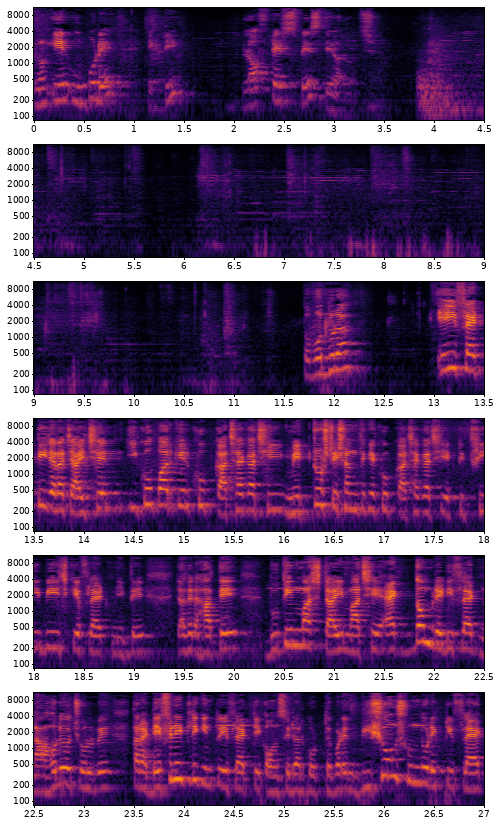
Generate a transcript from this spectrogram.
এবং এর উপরে একটি লফটের স্পেস দেওয়া রয়েছে তো বন্ধুরা, এই ফ্ল্যাটটি যারা চাইছেন, ইকো পার্কের খুব কাছাকাছি, মেট্রো স্টেশন থেকে খুব কাছাকাছি একটি থ্রি বিএইচকে ফ্ল্যাট নিতে, যাদের হাতে দু তিন মাস টাইম আছে, একদম রেডি ফ্ল্যাট না হলেও চলবে, তারা ডেফিনেটলি কিন্তু এই ফ্ল্যাটটি কনসিডার করতে পারেন। ভীষণ সুন্দর একটি ফ্ল্যাট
